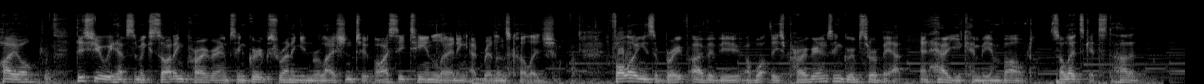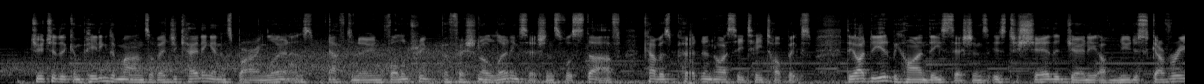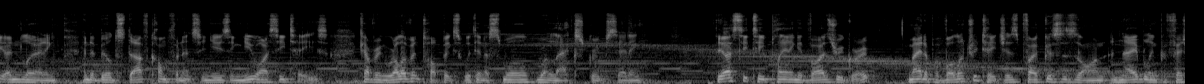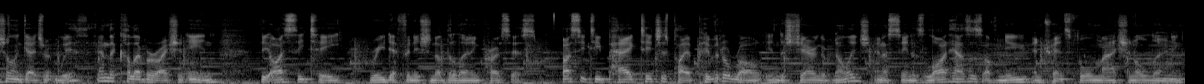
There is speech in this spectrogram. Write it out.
Hi all. This year we have some exciting programs and groups running in relation to ICT and learning at Redlands College. Following is a brief overview of what these programs and groups are about and how you can be involved. So let's get started. Due to the competing demands of educating and inspiring learners, afternoon voluntary professional learning sessions for staff covers pertinent ICT topics. The idea behind these sessions is to share the journey of new discovery and learning and to build staff confidence in using new ICTs, covering relevant topics within a small, relaxed group setting. The ICT Planning Advisory Group made up of voluntary teachers, focuses on enabling professional engagement with and the collaboration in the ICT redefinition of the learning process. ICT PAG teachers play a pivotal role in the sharing of knowledge and are seen as lighthouses of new and transformational learning.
